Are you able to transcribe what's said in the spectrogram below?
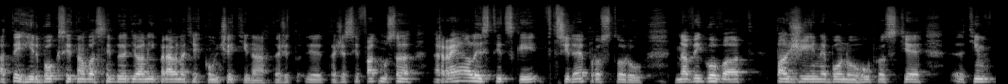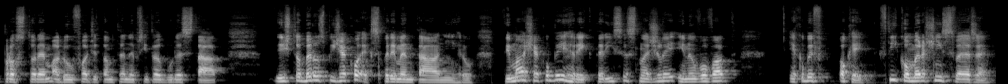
A ty hitboxy tam vlastně byly dělané právě na těch končetinách, takže, takže si fakt musel realisticky v 3D prostoru navigovat paži nebo nohu prostě eh, tím prostorem a doufat, že tam ten nepřítel bude stát. Když to beru spíš jako experimentální hru, ty máš jakoby hry, které se snažily inovovat jakoby v, okay, v té komerční sféře,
